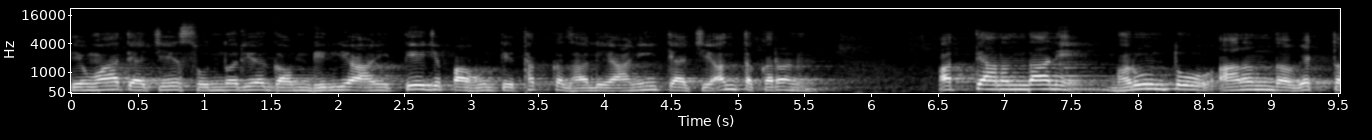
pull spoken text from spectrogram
तेव्हा त्याचे सौंदर्य गांभीर्य आणि तेज पाहून ते थक्क झाले आणि त्याचे अंतकरण अत्यानंदाने भरून तो आनंद व्यक्त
